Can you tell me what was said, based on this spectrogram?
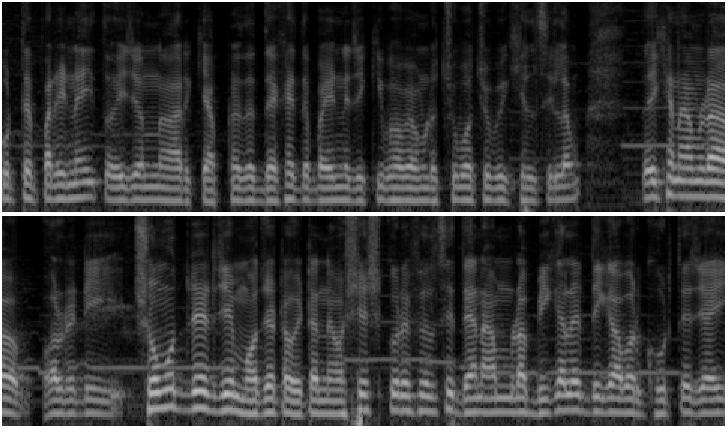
করতে পারি নাই। তো এই জন্য আর কি আপনাদের দেখাইতে পারি না যে, কীভাবে আমরা চুবাচুবি খেলছিলাম। তো এখানে আমরা অলরেডি সমুদ্রের যে মজাটা, ওইটা নেওয়া শেষ করে ফেলছি। দেন আমরা বিকালের দিকে আবার ঘুরতে যাই।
